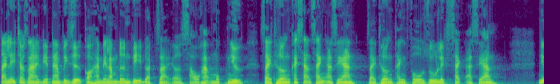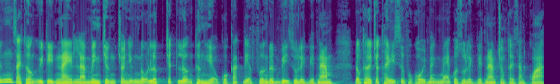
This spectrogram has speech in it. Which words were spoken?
Tại lễ trao giải, Việt Nam vinh dự có 25 đơn vị đoạt giải ở 6 hạng mục như Giải thưởng Khách sạn xanh ASEAN, Giải thưởng Thành phố Du lịch sạch ASEAN. Những giải thưởng uy tín này là minh chứng cho những nỗ lực chất lượng thương hiệu của các địa phương đơn vị du lịch Việt Nam, đồng thời cho thấy sự phục hồi mạnh mẽ của du lịch Việt Nam trong thời gian qua,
